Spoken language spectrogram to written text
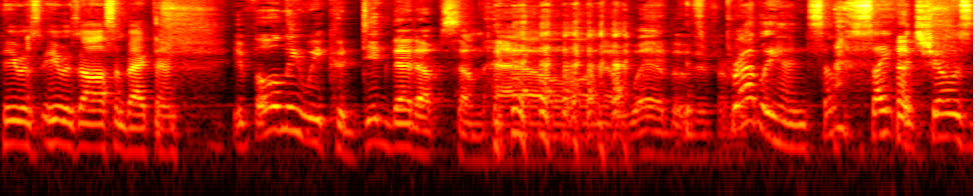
He was he was awesome back then. If only we could dig that up somehow on a web of information. Probably on some site that shows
